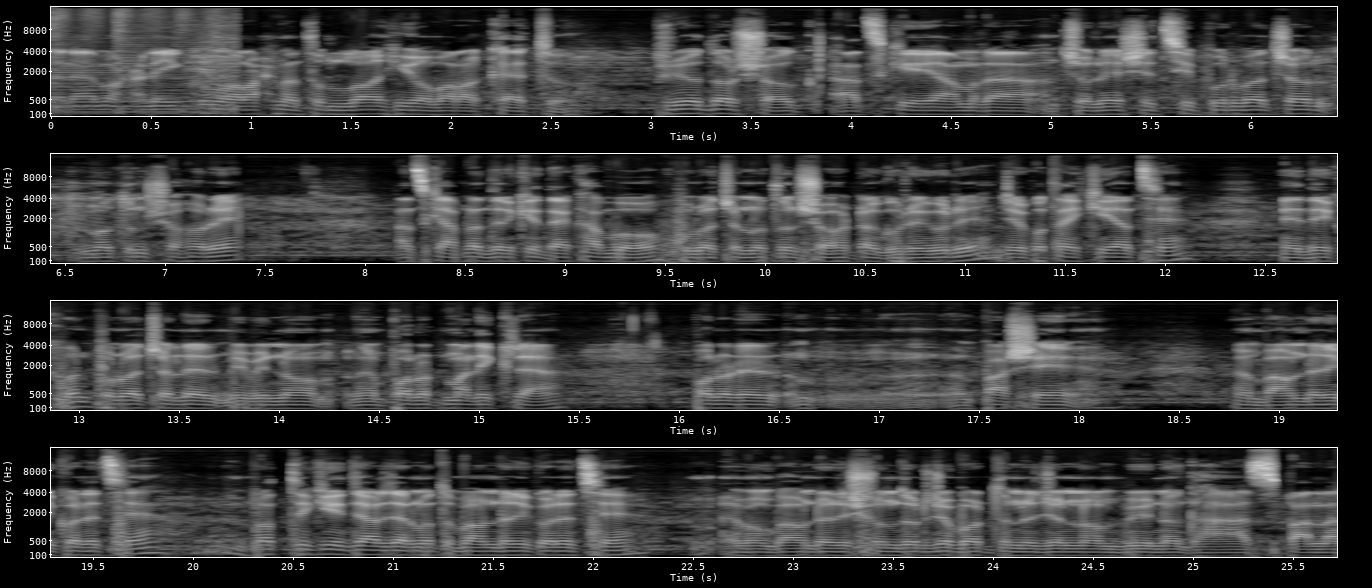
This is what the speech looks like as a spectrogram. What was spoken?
আসসালামু আলাইকুম রহমতুল্লাহি প্রিয় দর্শক, আজকে আমরা চলে এসেছি পূর্বাচল নতুন শহরে। আজকে আপনাদেরকে দেখাবো পূর্বাচল নতুন শহরটা ঘুরে ঘুরে, যে কোথায় কী আছে। দেখুন, পূর্বাচলের বিভিন্ন পলট মালিকরা পলটের পাশে বাউন্ডারি করেছে। প্রত্যেকেই যার যার মতো বাউন্ডারি করেছে এবং বাউন্ডারির সৌন্দর্য বর্ধনের জন্য বিভিন্ন ঘাস পালা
